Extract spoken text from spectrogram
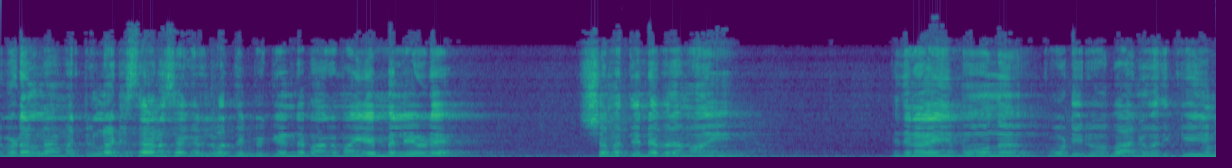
ഇവിടെയുള്ള മറ്റുള്ള അടിസ്ഥാന സൗകര്യങ്ങൾ വർദ്ധിപ്പിക്കേണ്ട ഭാഗമായി എം എൽ എയുടെ ശ്രമത്തിന്റെ ഫലമായി ഇതിനായി മൂന്ന് കോടി രൂപ അനുവദിക്കുകയും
